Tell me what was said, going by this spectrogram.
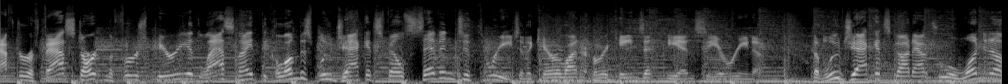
After a fast start in the first period, last night the Columbus Blue Jackets fell 7 3 to the Carolina Hurricanes at PNC Arena. The Blue Jackets got out to a 1 0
